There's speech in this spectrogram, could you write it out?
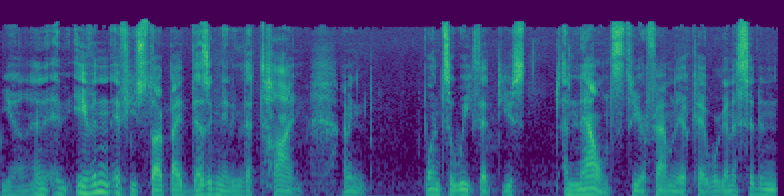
Yeah, and, and even if you start by designating the time, I mean, once a week that you announce to your family, okay, we're going to sit in,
